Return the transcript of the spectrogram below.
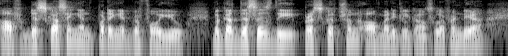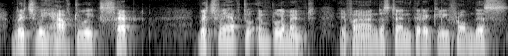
of discussing and putting it before you because this is the prescription of Medical Council of India, which we have to accept, which we have to implement, if I understand correctly, from this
